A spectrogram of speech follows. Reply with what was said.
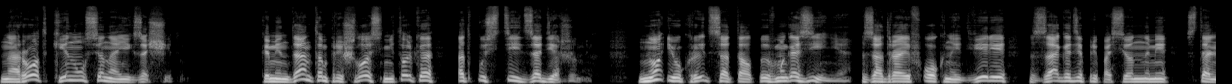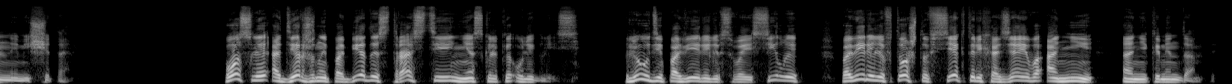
народ кинулся на их защиту. Комендантам пришлось не только отпустить задержанных, но и укрыться от толпы в магазине, задраив окна и двери загодя припасенными стальными щитами. После одержанной победы страсти несколько улеглись. Люди поверили в свои силы, поверили в то, что в секторе хозяева они, а не коменданты.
